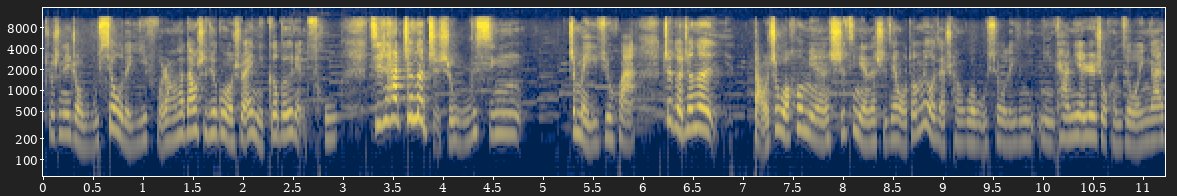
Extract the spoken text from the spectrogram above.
就是那种无袖的衣服，然后他当时就跟我说，哎，你胳膊有点粗，其实他真的只是无心这么一句话，这个真的。导致我后面十几年的时间，我都没有再穿过无袖的衣服。你看，你也认识我很久，我应该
